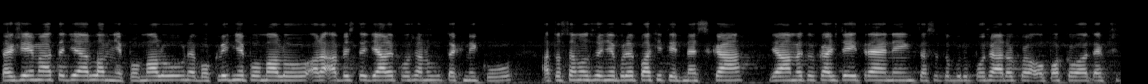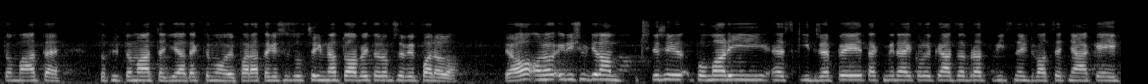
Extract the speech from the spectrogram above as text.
takže je máte dělat hlavně pomalu nebo klidně pomalu, ale abyste dělali pořádnou techniku. A to samozřejmě bude platit i dneska. Děláme to každý trénink, zase to budu pořád okolo opakovat, jak přitom máte, co přitom máte dělat, jak to má vypadat, takže se soustředím na to, aby to dobře vypadalo. Jo, ono i když udělám čtyři pomalý, hezký dřepy, tak mi dají kolikrát zabrat víc než 20 nějakých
